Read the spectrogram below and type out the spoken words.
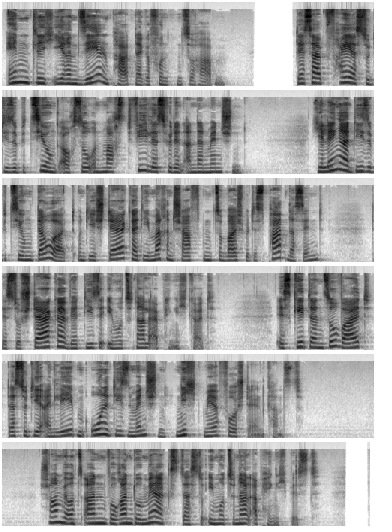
endlich ihren Seelenpartner gefunden zu haben. Deshalb feierst du diese Beziehung auch so und machst vieles für den anderen Menschen. Je länger diese Beziehung dauert und je stärker die Machenschaften zum Beispiel des Partners sind, desto stärker wird diese emotionale Abhängigkeit. Es geht dann so weit, dass du dir ein Leben ohne diesen Menschen nicht mehr vorstellen kannst. Schauen wir uns an, woran du merkst, dass du emotional abhängig bist.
